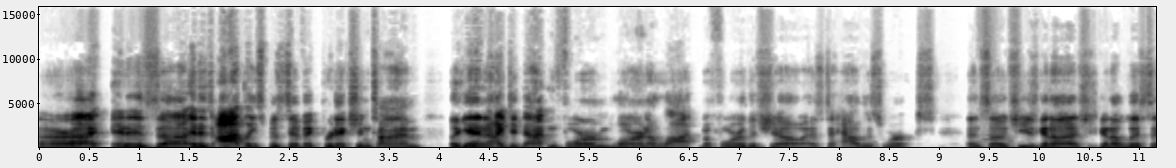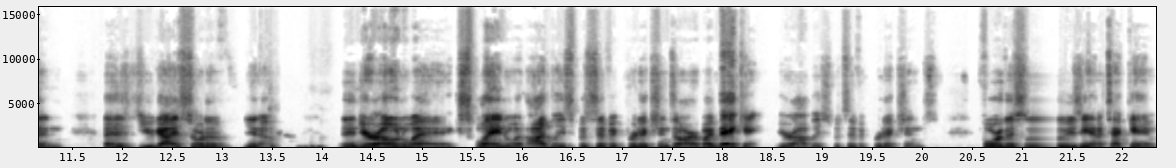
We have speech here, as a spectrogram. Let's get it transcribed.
All right, it is uh, it is oddly specific prediction time. Again, I did not inform Lauren a lot before the show as to how this works, and so she's gonna she's gonna listen as you guys sort of you know in your own way explain what oddly specific predictions are by making your oddly specific predictions for this Louisiana Tech game.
